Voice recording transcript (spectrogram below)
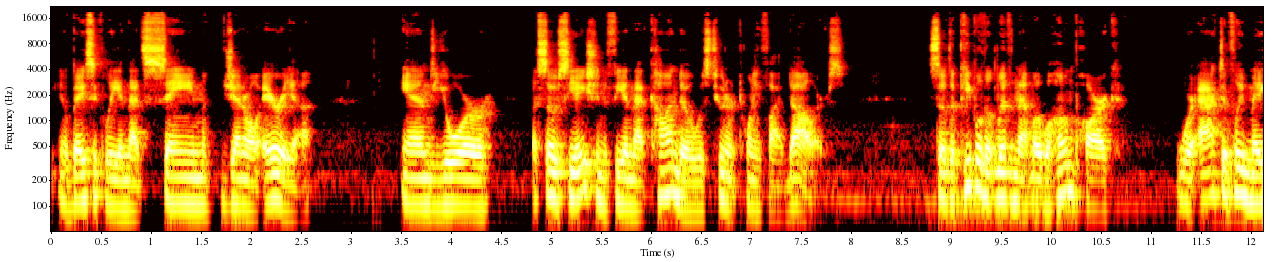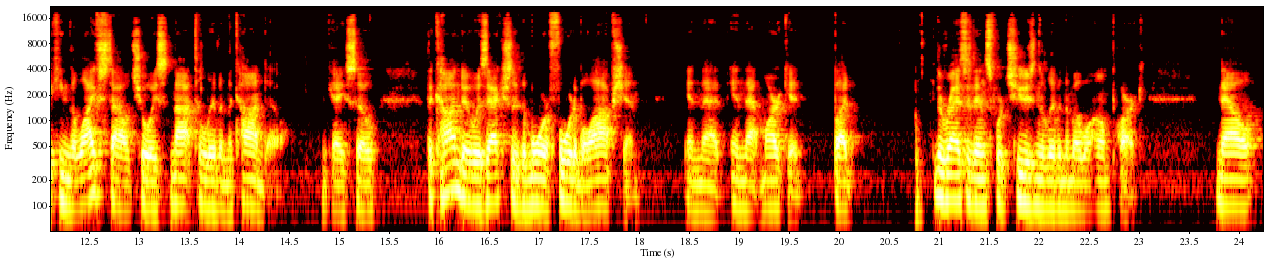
you know basically in that same general area and your association fee in that condo was $225 so the people that live in that mobile home park were actively making the lifestyle choice not to live in the condo okay? So the condo was actually the more affordable option in that in that market but the residents were choosing to live in the mobile home park. Now,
